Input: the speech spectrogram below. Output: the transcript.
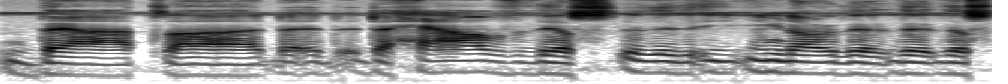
that uh, to have this, uh, you know, the, the, this,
